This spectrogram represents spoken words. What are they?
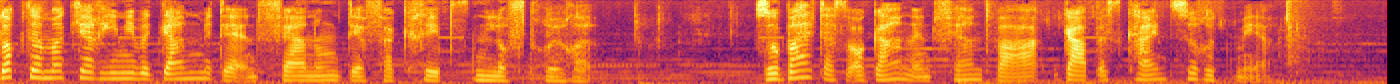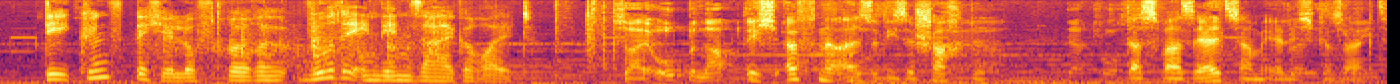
Dr. Macchiarini begann mit der Entfernung der verkrebsten Luftröhre. Sobald das Organ entfernt war, gab es kein Zurück mehr. Die künstliche Luftröhre wurde in den Saal gerollt. Ich öffne also diese Schachtel. Das war seltsam, ehrlich gesagt.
